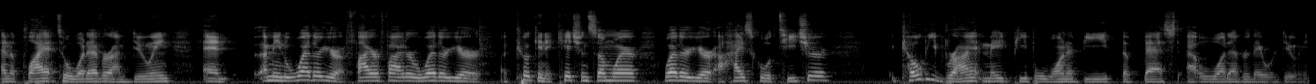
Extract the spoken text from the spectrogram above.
and apply it to whatever i'm doing and I mean, whether you're a firefighter, whether you're a cook in a kitchen somewhere, whether you're a high school teacher, Kobe Bryant made people want to be the best at whatever they were doing.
